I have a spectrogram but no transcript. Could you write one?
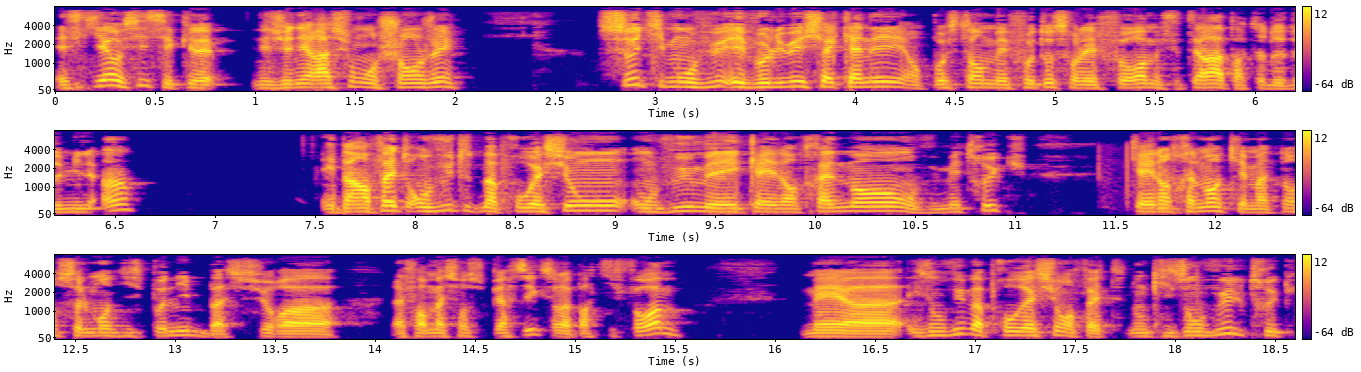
et ce qu'il y a aussi, c'est que les générations ont changé. Ceux qui m'ont vu évoluer chaque année en postant mes photos sur les forums, etc. à partir de 2001, et eh ben en fait ont vu toute ma progression, ont vu mes cahiers d'entraînement, ont vu mes trucs. Cahier d'entraînement qui est maintenant seulement disponible bah, sur euh, la formation Super Six, sur la partie forum. Mais euh, ils ont vu ma progression en fait. Donc ils ont vu le truc.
